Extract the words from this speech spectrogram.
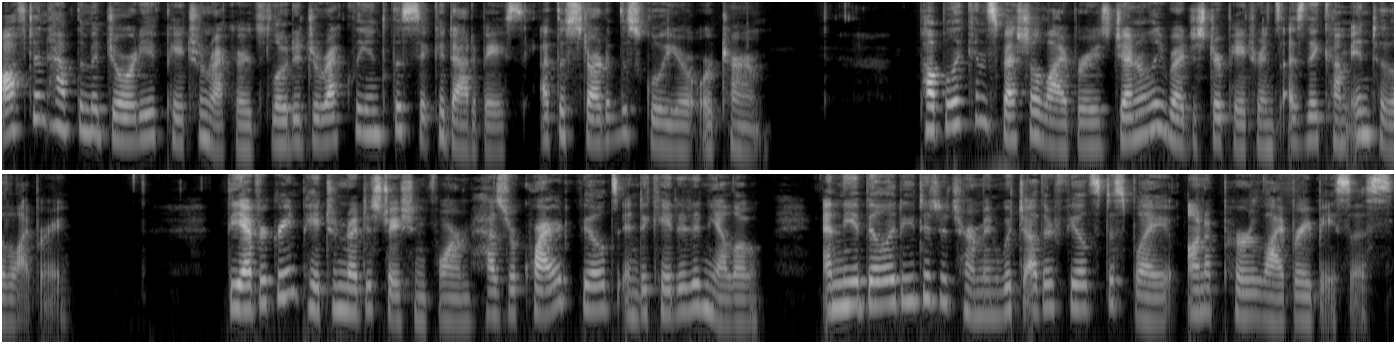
often have the majority of patron records loaded directly into the Sitka database at the start of the school year or term. Public and special libraries generally register patrons as they come into the library. The Evergreen Patron Registration Form has required fields indicated in yellow and the ability to determine which other fields display on a per library basis.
